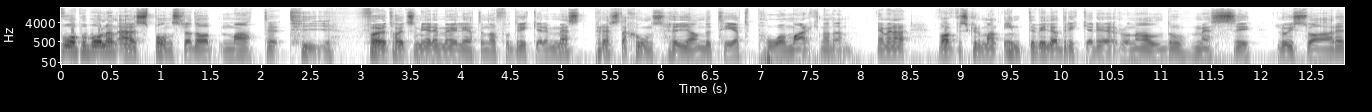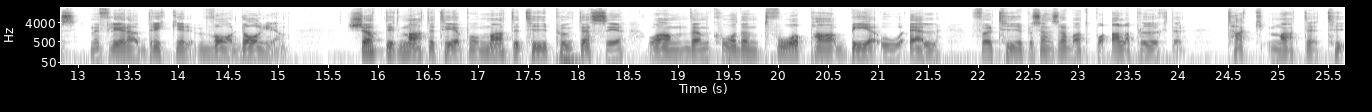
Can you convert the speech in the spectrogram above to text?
Två på bollen är sponsrad av Mate Tea, företaget som ger dig möjligheten att få dricka det mest prestationshöjande teet på marknaden. Jag menar, varför skulle man inte vilja dricka det Ronaldo, Messi, Luis Suarez med flera dricker vardagligen? Köp ditt mate-te på mateti.se och använd koden 2PABOL för 10% rabatt på alla produkter. Tack Mate Tea!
